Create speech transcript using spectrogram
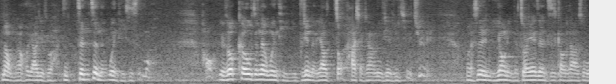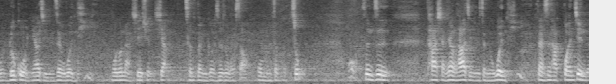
那我们要了解说，这真正的问题是什么？好，有时候客户真正的问题，你不见得要走他想象的路线去解决。而是你用你的专业认知告诉他说，如果你要解决这个问题，我有哪些选项，成本各是多少，我们怎么做？哦，甚至他想象他解决整个问题，但是他关键的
